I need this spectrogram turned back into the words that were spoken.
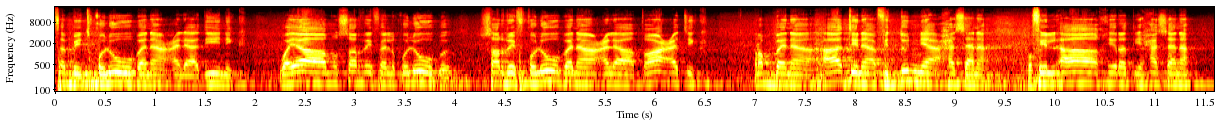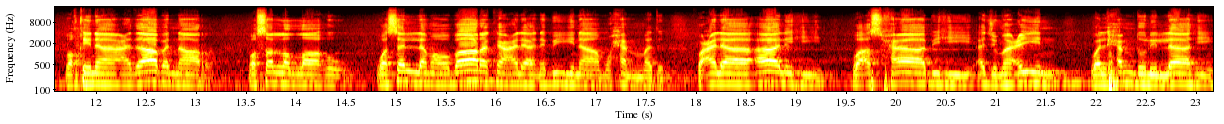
ثبت قلوبنا على دينك ويا مصرف القلوب صرف قلوبنا على طاعتك ربنا آتنا في الدنيا حسنة وفي الآخرة حسنة وقنا عذاب النار وصلى الله وسلم وبارك على نبينا محمد وعلى آله وأصحابه أجمعين والحمد لله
